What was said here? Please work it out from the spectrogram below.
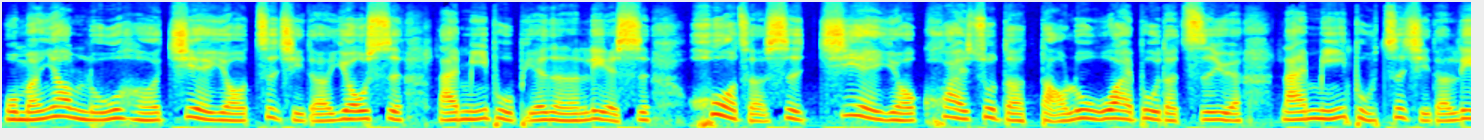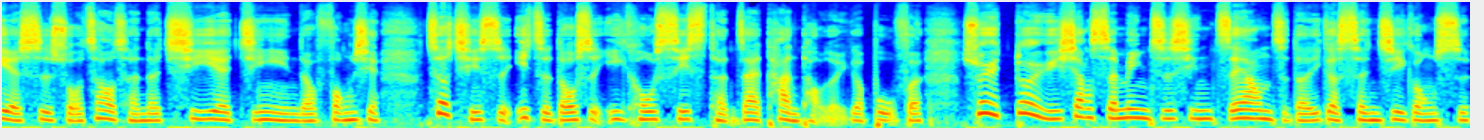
我们要如何借由自己的优势来弥补别人的劣势，或者是借借由快速的导入外部的资源来弥补自己的劣势所造成的企业经营的风。风险，这其实一直都是 ecosystem 在探讨的一个部分。所以，对于像生命之星这样子的一个生技公司，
